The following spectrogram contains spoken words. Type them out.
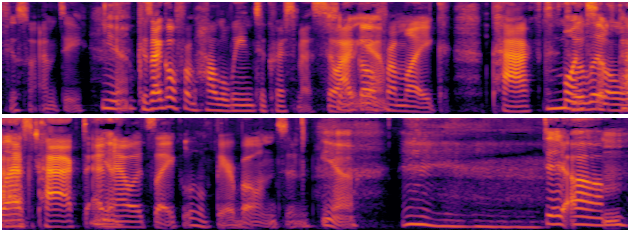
feel so empty. Yeah. Because I go from Halloween to Christmas. So, So, I go yeah. from like packed Months to a little less packed. packed. And Yeah. now it's like, oh, bare bones. And Yeah. Did, um,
